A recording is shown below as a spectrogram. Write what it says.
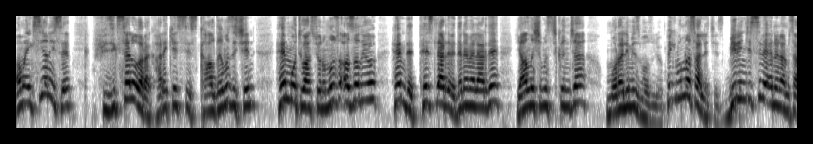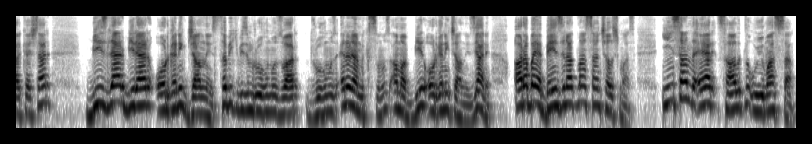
Ama eksi yanı ise fiziksel olarak hareketsiz kaldığımız için hem motivasyonumuz azalıyor hem de testlerde ve denemelerde yanlışımız çıkınca moralimiz bozuluyor. Peki bunu nasıl halledeceğiz? Birincisi ve en önemlisi arkadaşlar Bizler birer organik canlıyız. Tabii ki bizim ruhumuz var. Ruhumuz en önemli kısmımız ama bir organik canlıyız. Yani arabaya benzin atmazsan çalışmaz. İnsan da eğer sağlıklı uyumazsa,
